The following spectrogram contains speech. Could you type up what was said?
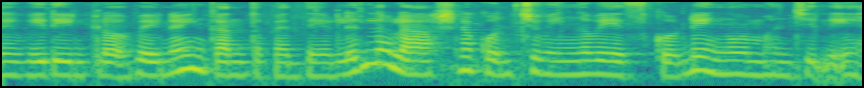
ఇవి దీంట్లో పోయినా ఇంకంత పెద్ద ఏం లేదు. లాస్ట్న కొంచెం ఇంగ వేసుకోండి. ఇంగ మంచిది.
